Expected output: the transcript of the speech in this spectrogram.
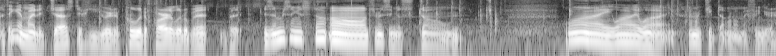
I think it might adjust if you were to pull it apart a little bit. But is it missing a stone? Oh, it's missing a stone. Why, why, why? I'm to keep that one on my finger.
